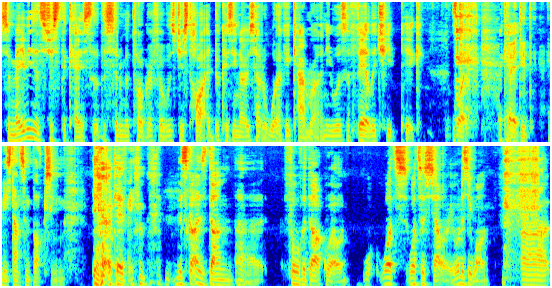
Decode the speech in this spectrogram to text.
So maybe it's just the case that the cinematographer was just hired because he knows how to work a camera and he was a fairly cheap pick. It's like, And he okay, did, and he's done some boxing. yeah, okay, this guy's done uh, Thor the Dark World. What's what's his salary? What does he want? Uh,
